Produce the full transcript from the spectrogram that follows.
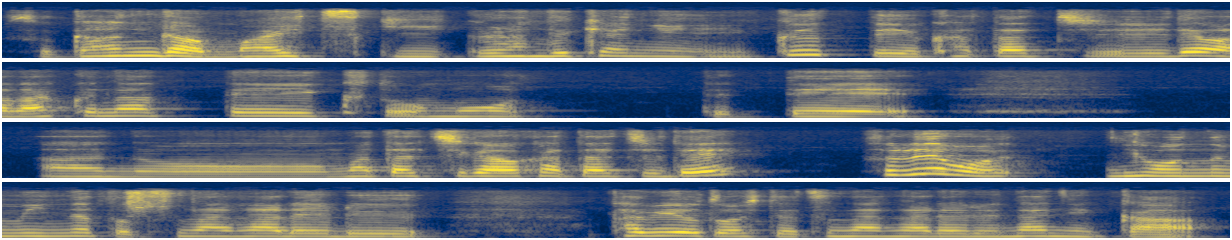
そうガンガン毎月グランドキャニオンに行くっていう形ではなくなっていくと思ってて、あのーまた違う形でそれでも日本のみんなとつながれる旅を通してつながれる何か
